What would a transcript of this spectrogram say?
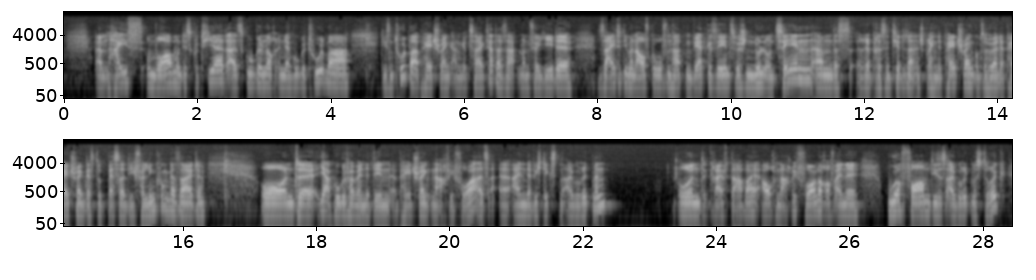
ähm, heiß umworben und diskutiert, als Google noch in der Google Toolbar diesen Toolbar PageRank angezeigt hat. Also hat man für jede Seite, die man aufgerufen hat, einen Wert gesehen zwischen 0 und 10. Ähm, das repräsentierte dann entsprechend den PageRank. Umso höher der PageRank, desto besser die Verlinkung der Seite. Und äh, ja, Google verwendet den PageRank nach wie vor als äh, einen der wichtigsten Algorithmen und greift dabei auch nach wie vor noch auf eine Urform dieses Algorithmus zurück,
